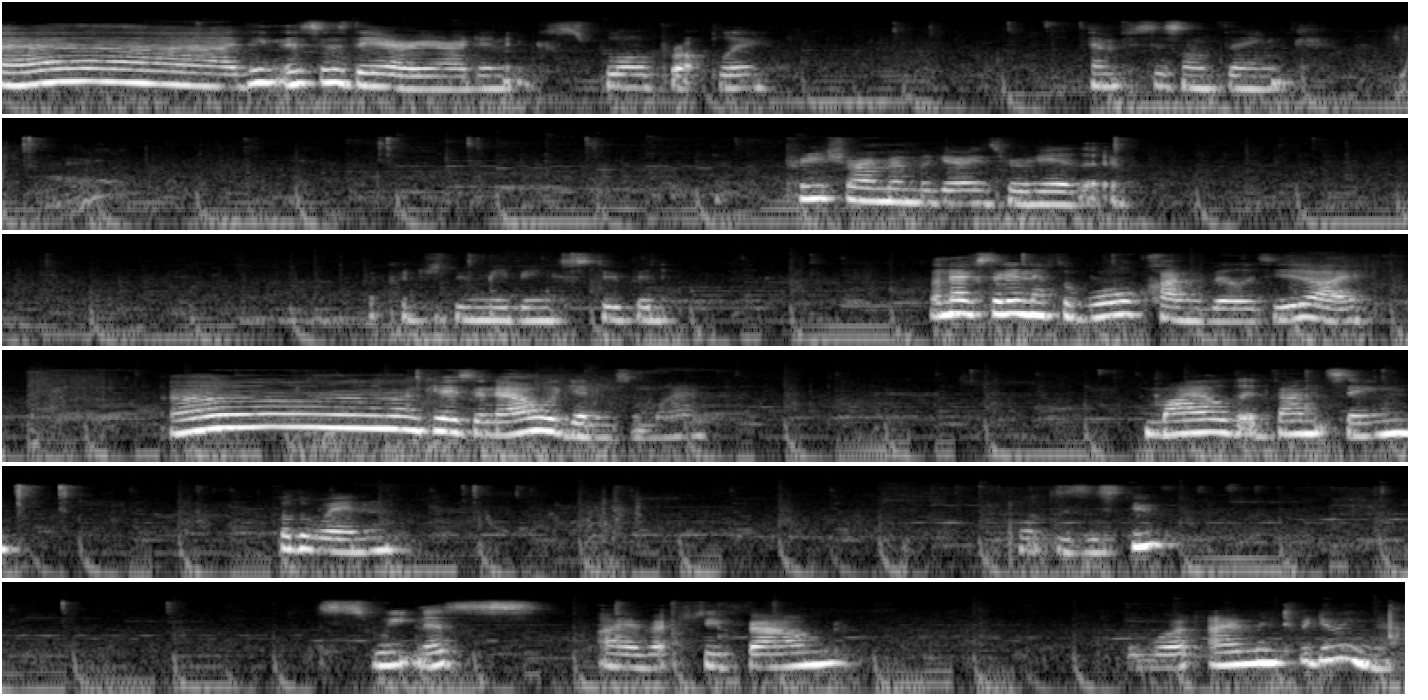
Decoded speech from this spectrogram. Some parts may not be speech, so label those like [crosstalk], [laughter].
Ah, I think this is the area I didn't explore properly. Emphasis on think. Pretty sure I remember going through here though. That could just be me being stupid. Oh no, because I didn't have the wall climb ability, did I? Oh, okay, so now we're getting somewhere. Mild advancing for the win. What does this do? Sweetness. I have actually found what I'm meant to be doing now.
